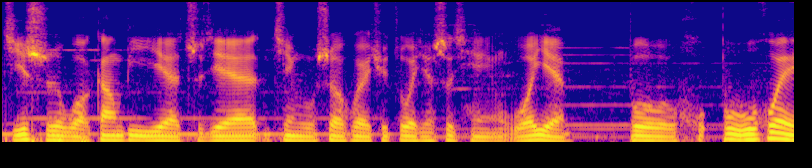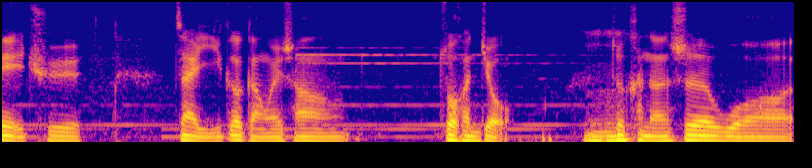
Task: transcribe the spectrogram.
即使我刚毕业直接进入社会去做一些事情，我也不不会去在一个岗位上做很久。这可能是我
